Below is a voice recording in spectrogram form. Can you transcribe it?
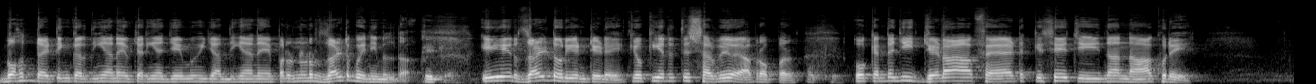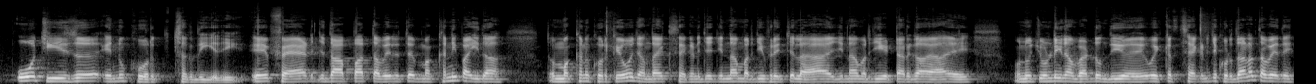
ਬਹੁਤ ਡਾਈਟਿੰਗ ਕਰਦੀਆਂ ਨੇ ਵਿਚਾਰੀਆਂ ਜਿਮ ਵੀ ਜਾਂਦੀਆਂ ਨੇ ਪਰ ਉਹਨਾਂ ਨੂੰ ਰਿਜ਼ਲਟ ਕੋਈ ਨਹੀਂ ਮਿਲਦਾ। ਠੀਕ ਹੈ। ਇਹ ਰਿਜ਼ਲਟ ਓਰੀਐਂਟਡ ਹੈ ਕਿਉਂਕਿ ਇਹਦੇ ਤੇ ਸਰਵੇ ਹੋਇਆ ਪ੍ਰੋਪਰ ਉਹ ਕਹਿੰਦੇ ਜੀ ਜਿਹੜਾ ਫੈਟ ਕਿਸੇ ਚੀਜ਼ ਦਾ ਨਾ ਖੁਰੇ ਉਹ ਚੀਜ਼ ਇਹਨੂੰ ਖੁਰ ਸਕਦੀ ਹੈ ਜੀ। ਇਹ ਫੈਟ ਜਿੱਦਾਂ ਆਪਾਂ ਤਵੇ ਦੇ ਉੱਤੇ ਮੱਖਣ ਨਹੀਂ ਪਾਈਦਾ ਤਾਂ ਮੱਖਣ ਖੁਰ ਕੇ ਹੋ ਜਾਂਦਾ ਇੱਕ ਸੈਕਿੰਡ 'ਚ ਜਿੰਨਾ ਮਰਜ਼ੀ ਫ੍ਰਿਜ 'ਚ ਲਾਇਆ ਹੈ ਜਿੰਨਾ ਮਰਜ਼ੀ ਹੀਟਰ ਲਗਾਇਆ ਹੈ ਉਹਨੂੰ ਚੁੰਡੀ ਨਾਲ ਵੱਢ ਹੁੰਦੀ ਹੋਏ ਉਹ ਇੱਕ ਸੈਕਿੰਡ 'ਚ ਖੁਰਦਾ ਨਾ ਤਵੇ ਤੇ।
